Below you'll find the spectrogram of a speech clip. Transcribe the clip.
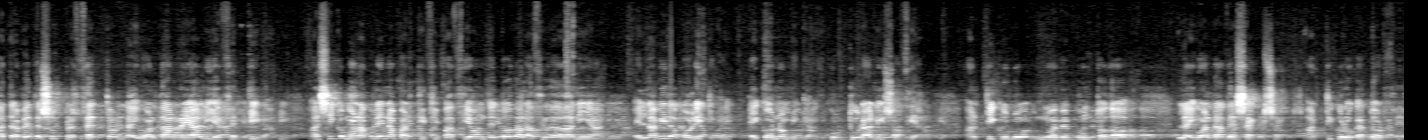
a través de sus preceptos, la igualdad real y efectiva, así como la plena participación de toda la ciudadanía en la vida política, económica, cultural y social. Artículo 9.2, la igualdad de sexo. Artículo 14,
